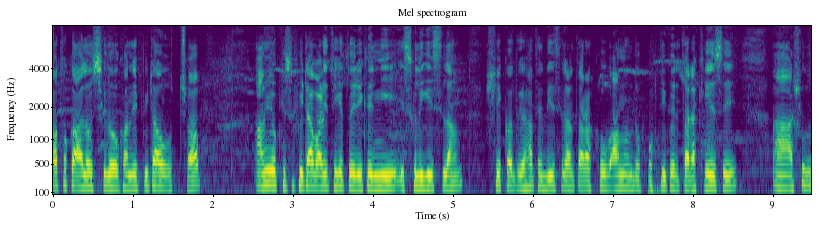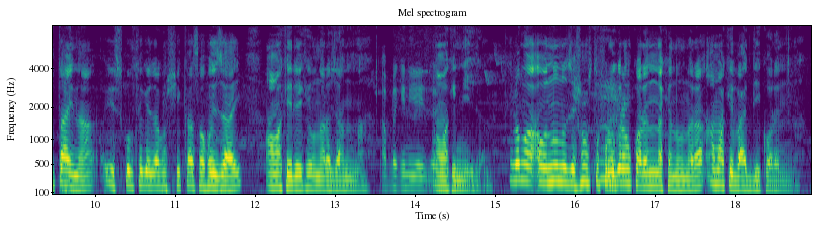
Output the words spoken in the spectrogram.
গতকালও ছিল ওখানে পিঠা উৎসব। আমিও কিছু পিঠা বাড়ি থেকে তৈরি করে নিয়ে স্কুলে গিয়েছিলাম। শিক্ষকদের হাতে দিয়েছিলাম তারা খুব আনন্দ ফুর্তি করে তারা খেয়েছে। শুধু তাই না স্কুল থেকে যখন শিক্ষা হয়ে যায় আমাকে রেখে ওনারা যান না। আপনাকে যায় আমাকে নিয়ে যান। এবং অন্য অন্য যে সমস্ত প্রোগ্রাম করেন না কেন ওনারা আমাকে বাদ দিয়ে করেন না।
